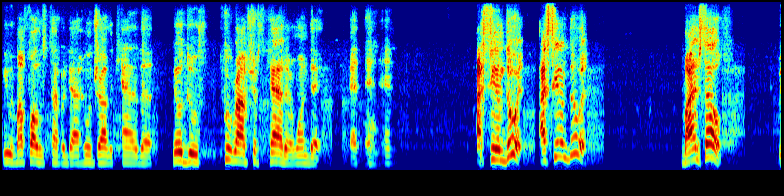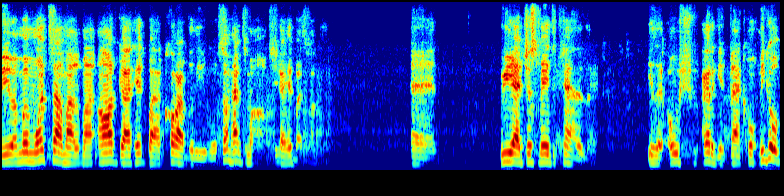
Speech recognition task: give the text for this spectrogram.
he was my father's the type of guy who'll drive to Canada. He'll do two round trips to Canada in one day, and and, and I seen him do it. I seen him do it by himself. We I remember one time my, my aunt got hit by a car, I believe, or something happened to my aunt. She got hit by something, and we had just made to Canada. He's like, "Oh shoot, I gotta get back home." We go,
